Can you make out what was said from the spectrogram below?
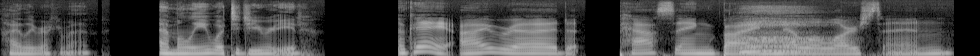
Highly recommend. Emily, what did you read? Okay, I read Passing by Nella Larsen.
